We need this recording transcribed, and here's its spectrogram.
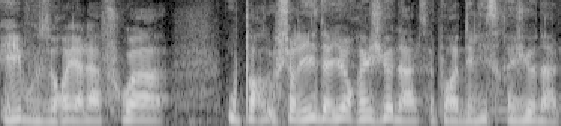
Et vous aurez à la fois, ou sur des listes d'ailleurs régionales, ça pourrait être des listes régionales,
